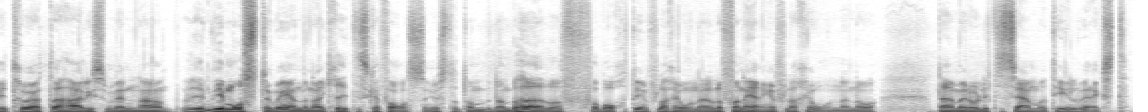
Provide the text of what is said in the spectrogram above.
Vi tror att det här liksom den här, vi måste gå igenom den här kritiska fasen. Just att de, de behöver få bort inflationen eller få ner inflationen och därmed då lite sämre tillväxt.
